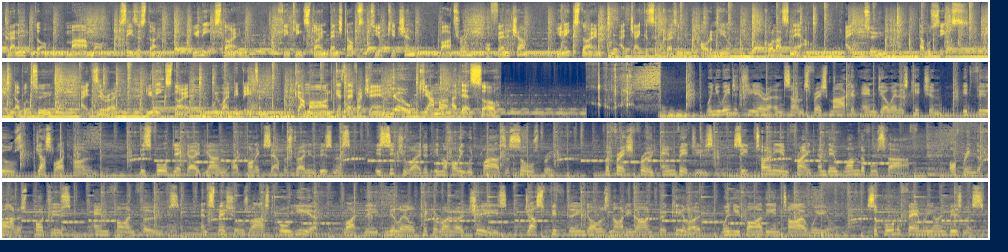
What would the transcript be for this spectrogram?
granito, marmo, Caesar stone, unique stone. Thinking stone bench tops to your kitchen, bathroom, or furniture? Unique Stone at Jacobson Crescent, Holden Hill. Call us now 82 66 2280. Unique Stone, we won't be beaten. Come on, che stai facendo? Yo! Chiama adesso. When you enter Chiera and Sons Fresh Market and Joanna's Kitchen, it feels just like home. This four decade young, iconic South Australian business is situated in the Hollywood Plaza, Salisbury. For fresh fruit and veggies, see Tony and Frank and their wonderful staff, offering the finest produce and fine foods. And specials last all year, like the Millel Pecorino cheese, just $15.99 per kilo when you buy the entire wheel. Support a family owned business.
